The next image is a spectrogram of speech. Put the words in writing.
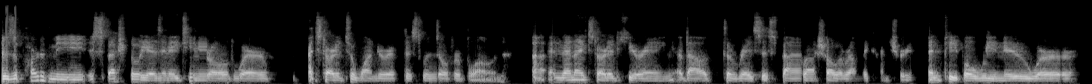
there's a part of me, especially as an 18 year old, where I started to wonder if this was overblown. Uh, and then I started hearing about the racist backlash all around the country and people we knew were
